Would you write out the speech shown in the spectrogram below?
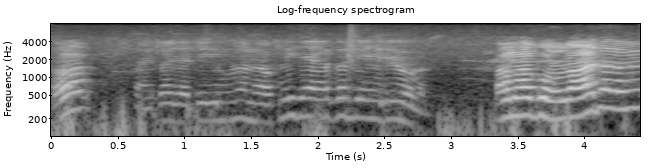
હા? સાયકલ જતી. હું નોકરી જાય આગળ બે રહ્યો. આમાં ગોળો લાવ્યા હતા તમે?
